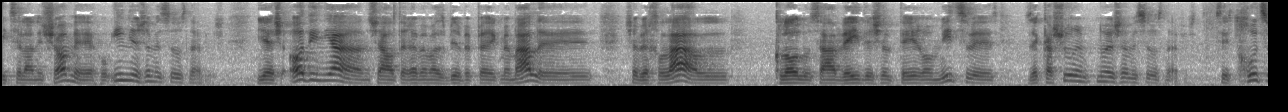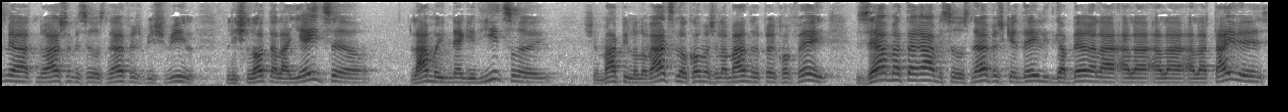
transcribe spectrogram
אצל הנשומה הוא עניין של מסירות נפש. יש עוד עניין שאלתר רבי מסביר בפרק מ"א, שבכלל כלולוס האביידה של תירו מצווה, זה קשור עם תנועה של מסירות נפש. חוץ מהתנועה של מסירות נפש בשביל לשלוט על היצר, למה היא נגד יצרי, שמפי לא לבץ לו, כל מה שלמדנו בפרק חופי, זה המטרה, מסירות נפש כדי להתגבר על, על, על, על הטייבס,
